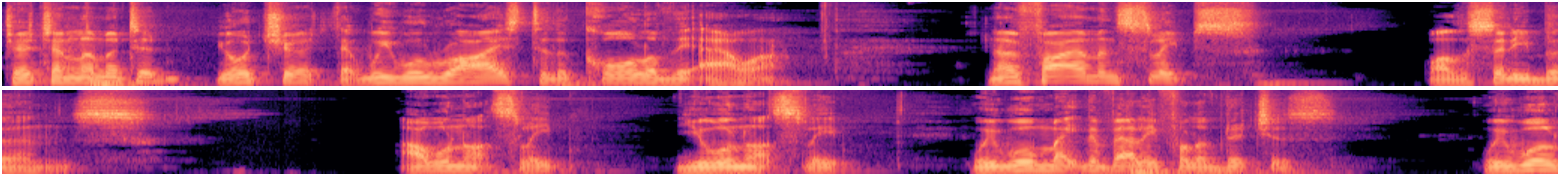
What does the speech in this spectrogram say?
Church Unlimited, your church, that we will rise to the call of the hour. No fireman sleeps while the city burns. I will not sleep. You will not sleep. We will make the valley full of ditches. We will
